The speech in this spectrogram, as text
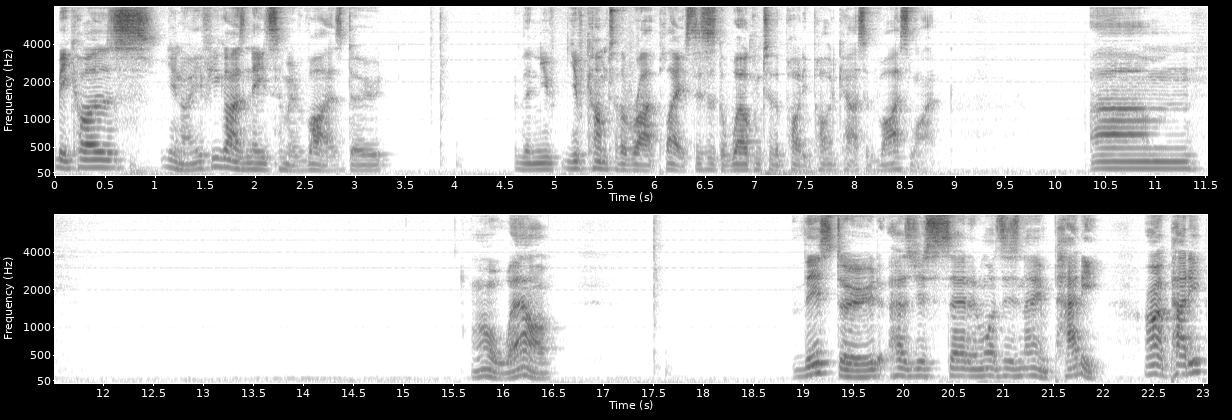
because you know, if you guys need some advice, dude, then you've you've come to the right place. This is the Welcome to the Potty podcast advice line. Um. Oh wow this dude has just said, and what's his name? Paddy. All right, Paddy.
